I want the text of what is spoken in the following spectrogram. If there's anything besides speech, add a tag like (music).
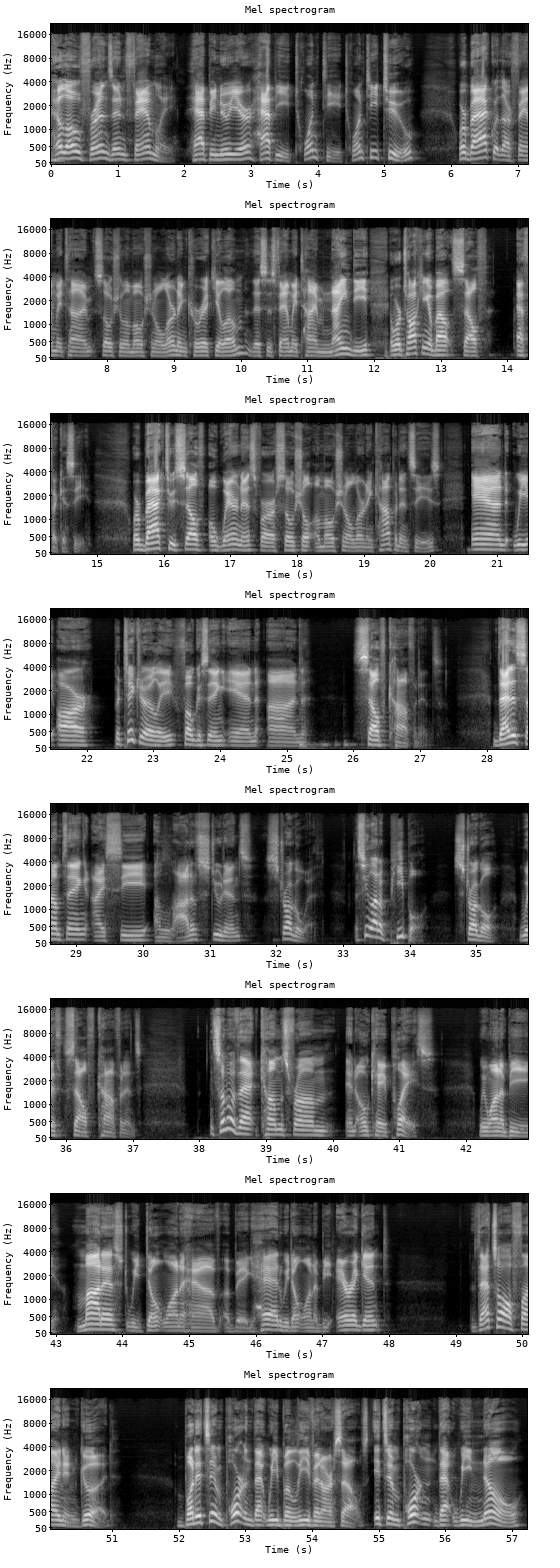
Hello, friends and family. Happy New Year. Happy 2022. We're back with our Family Time Social Emotional Learning curriculum. This is Family Time 90, and we're talking about self efficacy. We're back to self awareness for our social emotional learning competencies, and we are particularly focusing in on self confidence. That is something I see a lot of students struggle with. I see a lot of people struggle with self confidence. Some of that comes from an okay place. We want to be modest. We don't want to have a big head. We don't want to be arrogant. That's all fine and good. But it's important that we believe in ourselves. It's important that we know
